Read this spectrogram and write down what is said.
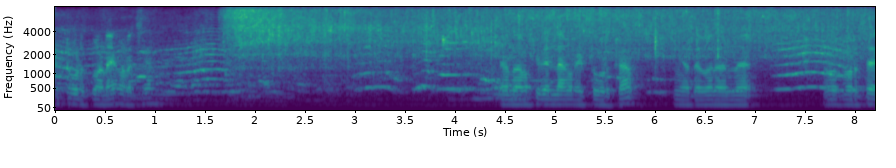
ഇട്ട് കൊടുക്കുവാണേ കുറച്ച്. നമുക്കിതെല്ലാം കൂടെ ഇട്ട് കൊടുക്കാം. അതേപോലെ തന്നെ കുറച്ച്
